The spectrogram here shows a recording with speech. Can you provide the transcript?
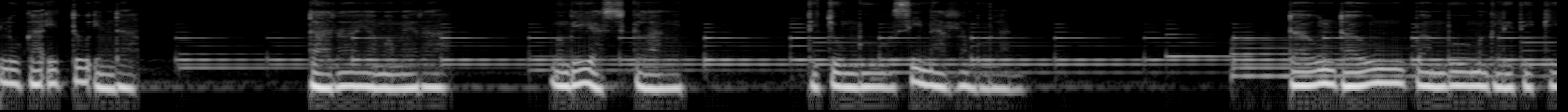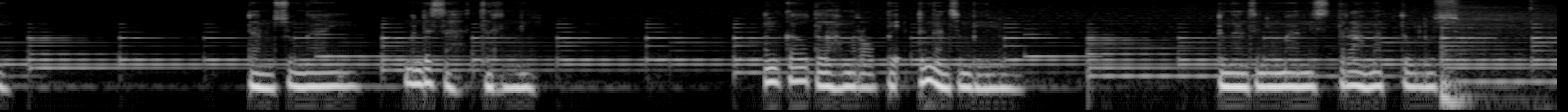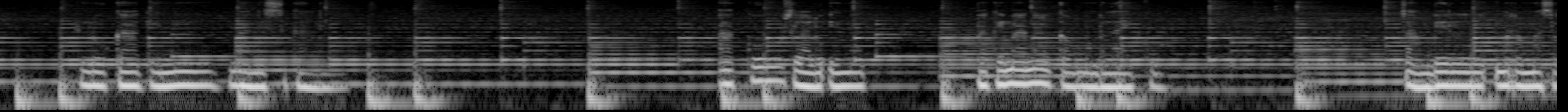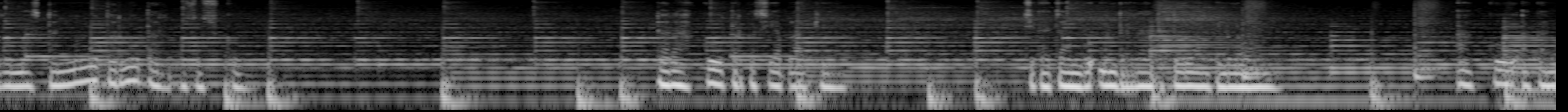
Luka itu indah, darah yang memerah membias ke langit, dicumbu sinar rembulan. Daun-daun bambu menggelitiki, dan sungai mendesah jernih. Engkau telah merobek dengan sembilu dengan senyum manis teramat tulus. Luka kini manis sekali. Aku selalu ingat bagaimana kau membelaiku. Sambil meremas-remas dan memutar-mutar ususku. Darahku terkesiap lagi jika cambuk mendera di tulang belulang, aku akan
